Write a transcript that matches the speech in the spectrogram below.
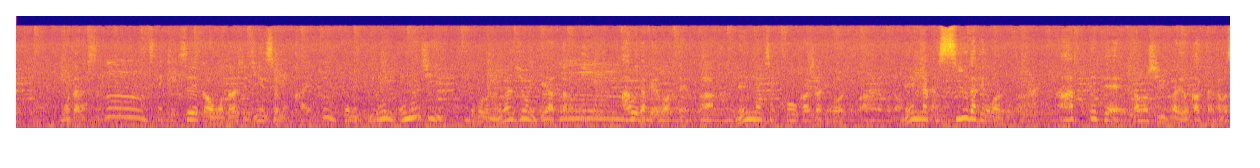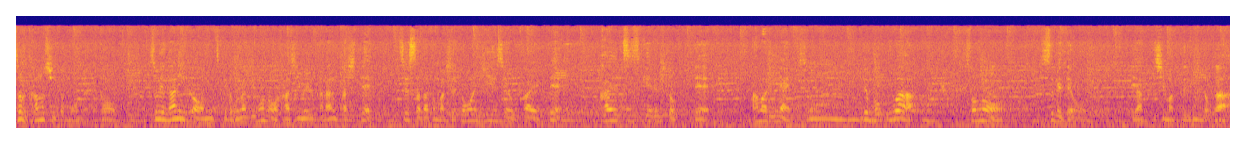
もたらすうん素敵。成果をもたらして人生も変える、多分いろん同じところに同じように出会ったのにうん。会うだけで終わったりとか連絡先交換しただけで終わるとか連絡するだけで終わるとか会ってて楽しいからよかったよな、まあ、それも楽しいと思うんだけどそれで何かを見つけて同じものを始めるかなんかして切磋琢磨して共に人生を変えて変え続ける人ってあまりいないんですよ。で僕はその全てをやってしまってる人が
